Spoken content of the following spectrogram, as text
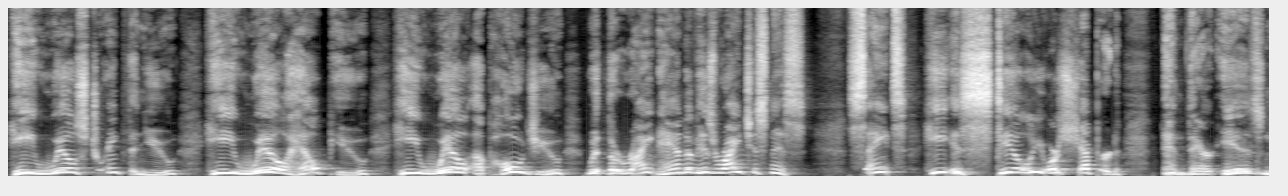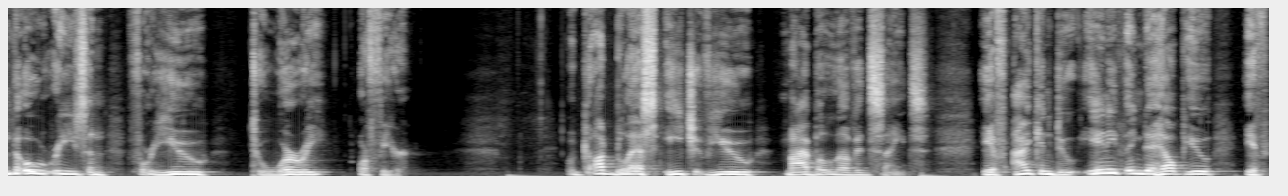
He will strengthen you. He will help you. He will uphold you with the right hand of his righteousness. Saints, he is still your shepherd, and there is no reason for you to worry or fear. Well, God bless each of you, my beloved saints. If I can do anything to help you, if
